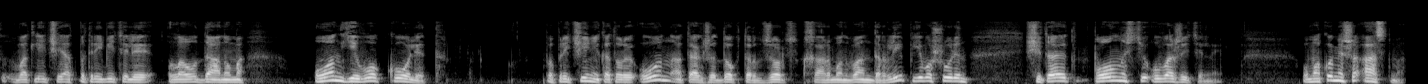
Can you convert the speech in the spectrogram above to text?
в отличие от потребителей лауданума. Он его колет. По причине, которую он, а также доктор Джордж Хармон Вандерлип, его шурин, считают полностью уважительной. У Макомиша астма,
